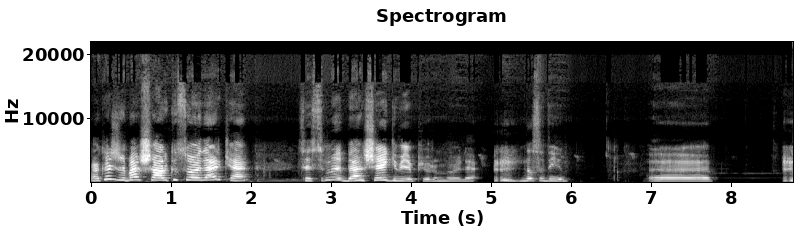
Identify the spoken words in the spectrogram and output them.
Arkadaşlar ben şarkı söylerken sesimi ben şey gibi yapıyorum böyle. Nasıl diyeyim? Ee,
